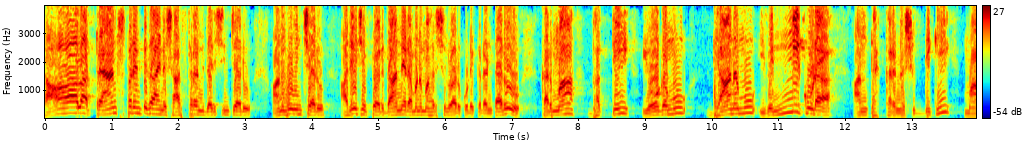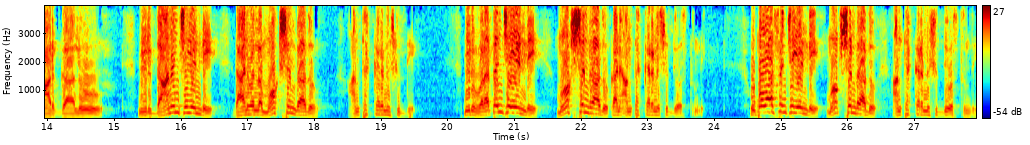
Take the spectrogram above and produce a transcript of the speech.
చాలా ట్రాన్స్పరెంట్గా ఆయన శాస్త్రాన్ని దర్శించారు అనుభవించారు. అదే చెప్పారు దాన్నే రమణ మహర్షులు వారు కూడా ఇక్కడ అంటారు. కర్మ భక్తి యోగము ధ్యానము ఇవన్నీ కూడా అంతఃకరణ శుద్ధికి మార్గాలు. మీరు దానం చేయండి దానివల్ల మోక్షం రాదు అంతఃకరణ శుద్ధి. మీరు వ్రతం చేయండి మోక్షం రాదు కానీ అంతఃకరణ శుద్ధి వస్తుంది. ఉపవాసం చేయండి మోక్షం రాదు అంతఃకరణ శుద్ధి వస్తుంది.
